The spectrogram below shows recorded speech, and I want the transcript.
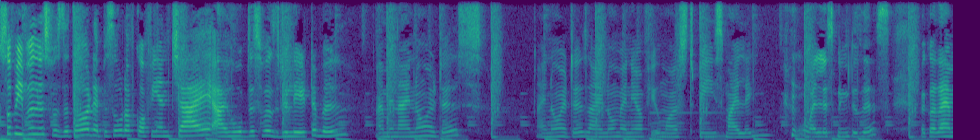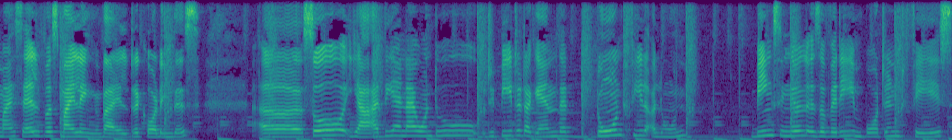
So people this was the third episode of coffee and chai. I hope this was relatable. I mean i know it is. I know it is. I know many of you must be smiling while listening to this because I myself was smiling while recording this. Uh, so, yeah, at the end, I want to repeat it again that don't feel alone. Being single is a very important phase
